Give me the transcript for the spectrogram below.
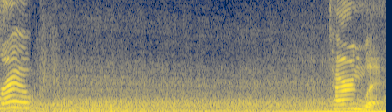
route. Turn left.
